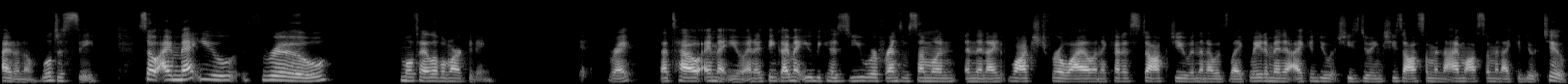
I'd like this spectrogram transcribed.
I don't know. We'll just see. So I met you through multi-level marketing. Yes. Right? That's how I met you. And I think I met you because you were friends with someone and then I watched for a while and I kind of stalked you and then I was like, "Wait a minute, I can do what she's doing. She's awesome and I'm awesome and I can do it too."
